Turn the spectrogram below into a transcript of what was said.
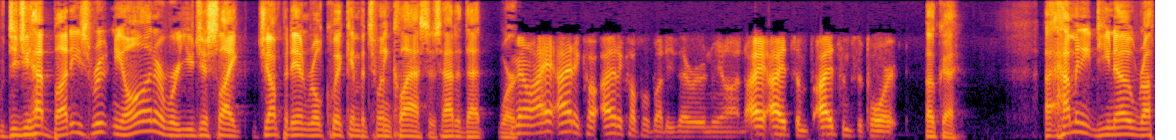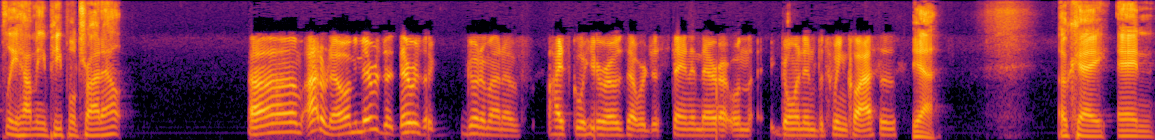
did you have buddies rooting you on, or were you just like jumping in real quick in between classes? How did that work? No, I, I had a I had a couple of buddies that rooted me on. I, I had some I had some support. Okay. Uh, how many? Do you know roughly how many people tried out? Um, I don't know. I mean, there was a there was a good amount of high school heroes that were just standing there when going in between classes. Yeah. Okay. And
